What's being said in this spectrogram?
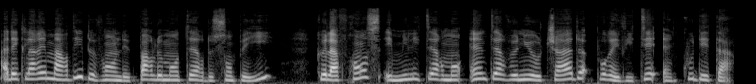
a déclaré mardi devant les parlementaires de son pays que la France est militairement intervenue au Tchad pour éviter un coup d'État.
